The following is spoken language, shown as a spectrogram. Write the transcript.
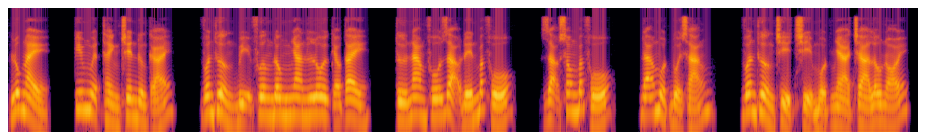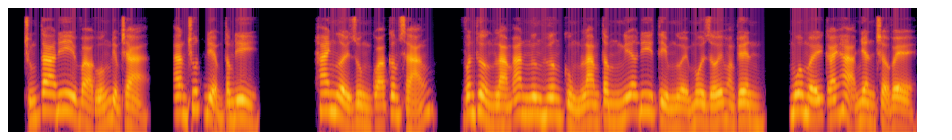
Lúc này, Kim Nguyệt Thành trên đường cái, Vân Thường bị Phương Đông Nhan lôi kéo tay, từ Nam phố dạo đến Bắc phố, dạo xong Bắc phố, đã một buổi sáng, Vân Thường chỉ chỉ một nhà trà lâu nói, chúng ta đi vào uống điểm trà, ăn chút điểm tâm đi. Hai người dùng quá cơm sáng, Vân Thường làm an ngưng hương cùng làm tâm nghĩa đi tìm người môi giới Hoàng Tuyên, mua mấy cái hạ nhân trở về,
